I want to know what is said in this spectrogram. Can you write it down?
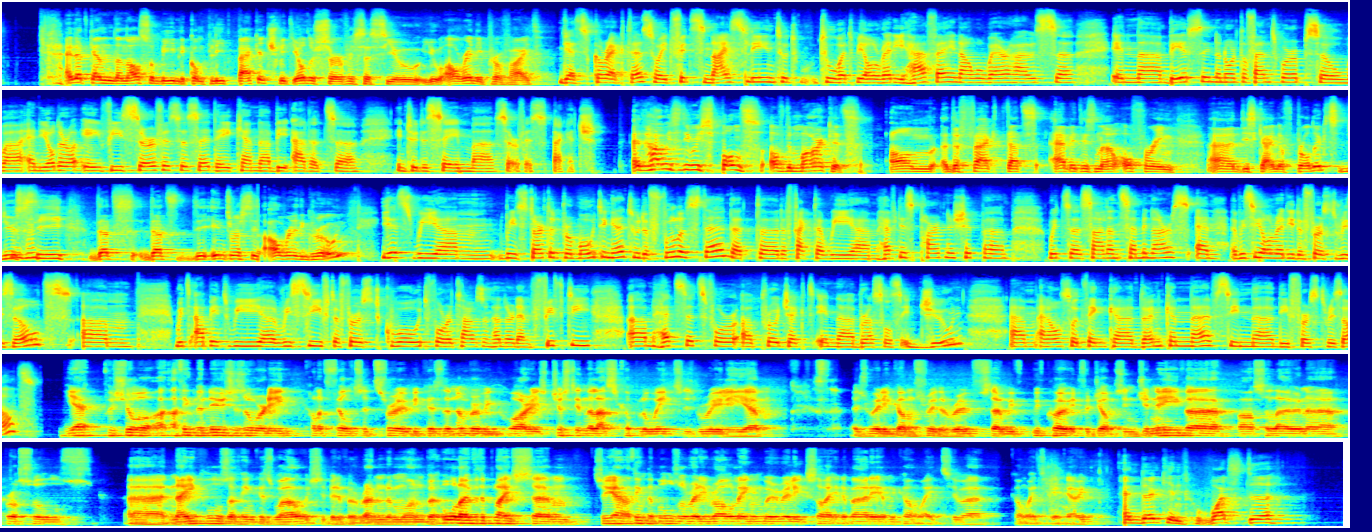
And that can then also be in the complete package with the other services you, you already provide. Yes, correct. Eh? So it fits nicely into to what we already have eh, in our warehouse uh, in uh, Beersen in the north of Antwerp. So uh, any other AV services, eh, they can uh, be added uh, into the same uh, service package. And how is the response of the market on the fact that Abbit is now offering uh, this kind of products. Do you mm-hmm. see that that the interest is already growing? Yes, we um, we started promoting it to the fullest. Uh, that uh, the fact that we um, have this partnership uh, with uh, Silent Seminars, and we see already the first results. Um, with Abbit, we uh, received the first quote for 1,150 um, headsets for a project in uh, Brussels in June, um, and I also think Duncan I've seen the first results. Yeah, for sure. I, think the news has already kind of filtered through because the number of inquiries just in the last couple of weeks has really um, has really gone through the roof. So we've we've quoted for jobs in Geneva, Barcelona, Brussels, uh, Naples, I think as well, which is a bit of a random one, but all over the place. Um, so yeah, I think the ball's already rolling. We're really excited about it, and we can't wait to uh, can't wait to get going. And Duncan, what's the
